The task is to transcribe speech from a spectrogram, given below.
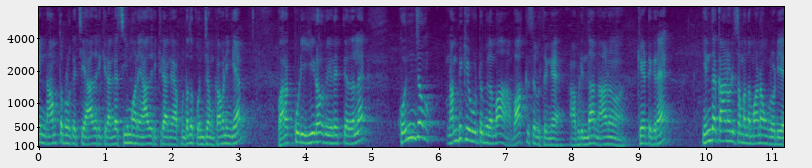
ஏன் நாம் தமிழர் கட்சியை ஆதரிக்கிறாங்க? சீமானை ஆதரிக்கிறாங்க அப்படின்றத கொஞ்சம் கவனிங்க. வரக்கூடிய ஈரோடு இடைத்தேர்தலில் கொஞ்சம் நம்பிக்கை ஊட்டும் விதமாக வாக்கு செலுத்துங்க அப்படின்னு தான் நானும் கேட்டுக்கிறேன். இந்த காணொலி சம்பந்தமான உங்களுடைய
